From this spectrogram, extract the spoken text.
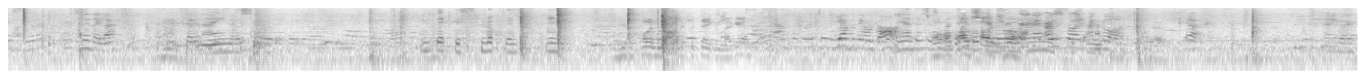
And then they left. Nine You take this. Look then. Mm. You can point them out if you take them back in. Yeah, but they were gone. Yeah, this is Oh, what they for well. Outside and gone. Yeah. Yeah. Anyway.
